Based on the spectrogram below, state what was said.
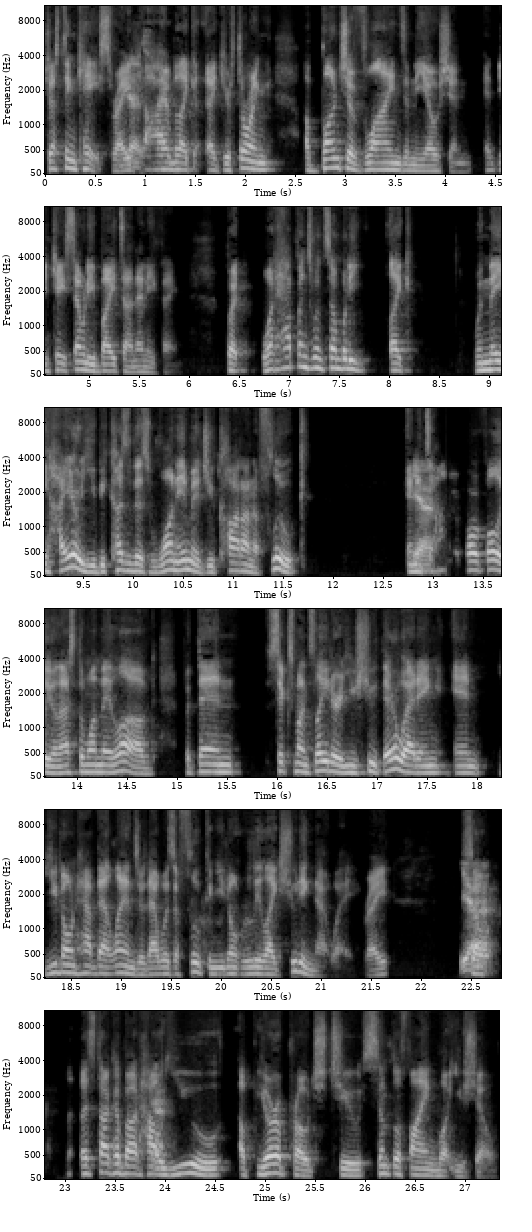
just in case, right? Yes. I'm like, like you're throwing a bunch of lines in the ocean in, in case somebody bites on anything. But what happens when somebody like when they hire you because of this one image you caught on a fluke and yeah. it's on your portfolio and that's the one they loved but then six months later you shoot their wedding and you don't have that lens or that was a fluke and you don't really like shooting that way right yeah so let's talk about how Yeah. you uh, your approach to simplifying what you show.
